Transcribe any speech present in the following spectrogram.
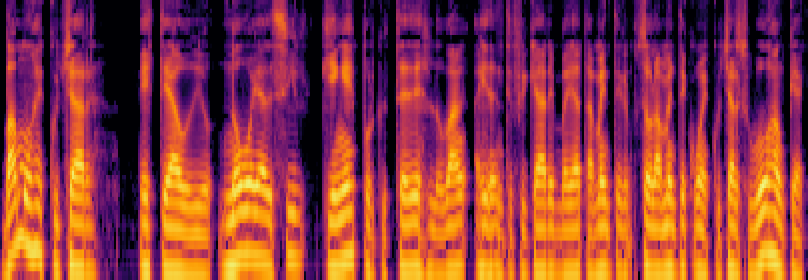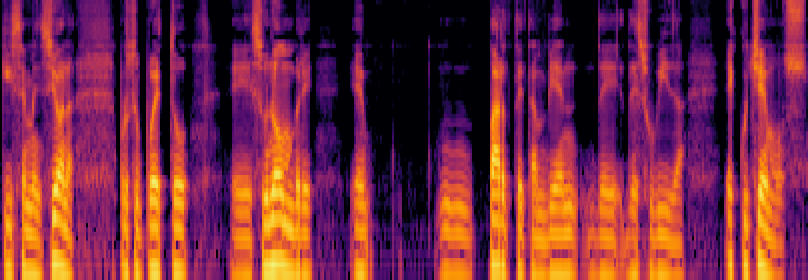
Vamos a escuchar este audio. No voy a decir quién es porque ustedes lo van a identificar inmediatamente solamente con escuchar su voz, aunque aquí se menciona, por supuesto, eh, su nombre, eh, parte también de su vida. Escuchemos.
